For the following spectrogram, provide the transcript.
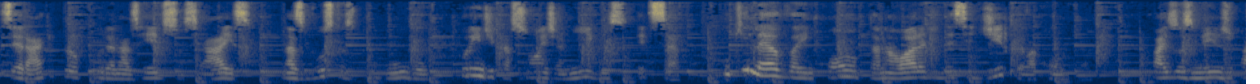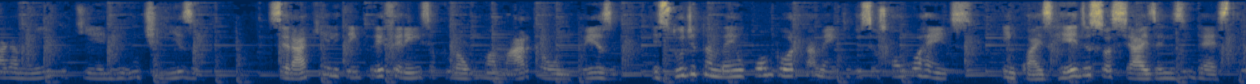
Será que procura nas redes sociais, nas buscas do Google, por indicações de amigos, etc? O que leva em conta na hora de decidir pela compra? Quais os meios de pagamento que ele utiliza Será que ele tem preferência por alguma marca ou empresa? Estude também o comportamento de seus concorrentes, em quais redes sociais eles investem.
